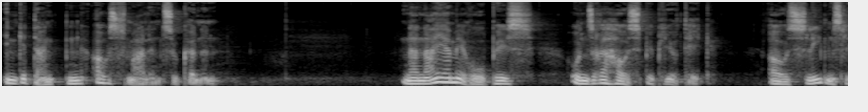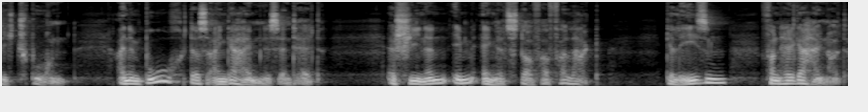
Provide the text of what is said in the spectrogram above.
in Gedanken ausmalen zu können. Nanaya Meropis, unsere Hausbibliothek. Aus Lebenslichtspuren, einem Buch, das ein Geheimnis enthält. Erschienen im Engelsdorfer Verlag. Gelesen von Helga Heinold.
